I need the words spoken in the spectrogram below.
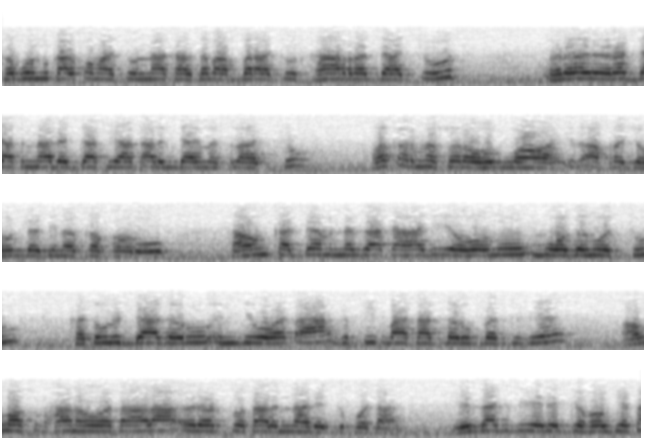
ከጎኑ ካልቆማችሁና ካልተባበራችሁት ካልረዳችሁት ረዳትና ደጋፊ ያጣል እንዳይመስላችሁ። فقد نصره الله إذ أخرجه الذين كفروا። ካሁን ቀደም እነዛ ከሀዲ የሆኑ ወገኖቹ ከትውልድ ሀገሩ እንዲወጣ ግፊት ባሳደሩበት ጊዜ አላህ سبحانه وتعالى እረድቶታልና ደግፎታል። የዛ ጊዜ የደገፈው ጌታ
